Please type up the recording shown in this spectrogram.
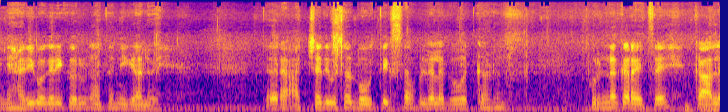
न्याहारी वगैरे करून आता निघालो आहे तर आजच्या दिवसात बहुतेकसं आपल्याला गवत काढून पूर्ण करायचं आहे काल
